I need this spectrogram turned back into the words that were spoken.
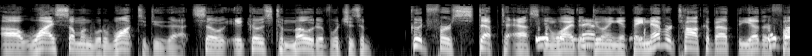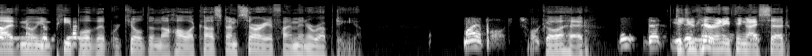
Uh, why someone would want to do that? So it goes to motive, which is a good first step to asking why they're doing it. They never talk about the other five million people that were killed in the Holocaust. I'm sorry if I'm interrupting you. My apologies. Okay. Go ahead. That, Did you hear answer- anything I said?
